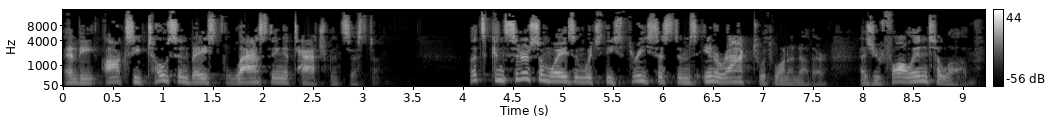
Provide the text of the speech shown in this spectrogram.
and the oxytocin based lasting attachment system. Let's consider some ways in which these three systems interact with one another as you fall into love,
